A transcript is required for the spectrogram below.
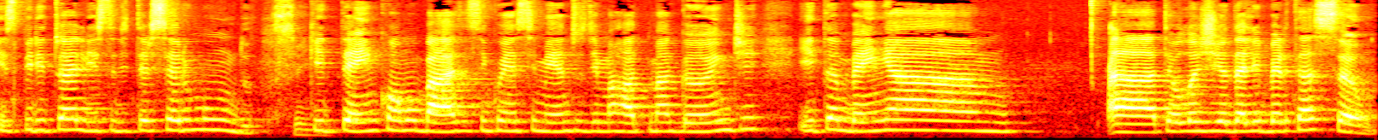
espiritualista de terceiro mundo, Sim. que tem como base assim, conhecimentos de Mahatma Gandhi e também a, a teologia da libertação,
